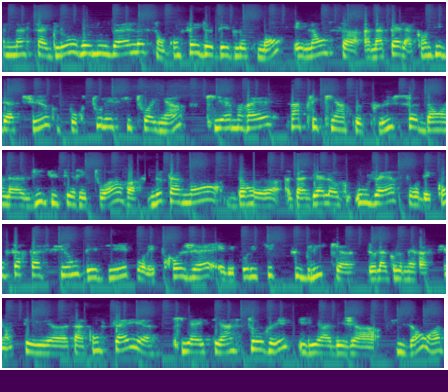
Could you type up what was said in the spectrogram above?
Annemasse-Aglo renouvelle son Conseil de développement et lance un appel à candidature pour tous les citoyens qui aimeraient s'impliquer un peu plus dans la vie du territoire, notamment dans un un dialogue ouvert pour des concertations dédiées pour les projets et les politiques publiques de l'agglomération. C'est euh, un conseil qui a été instauré il y a déjà six ans hein,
